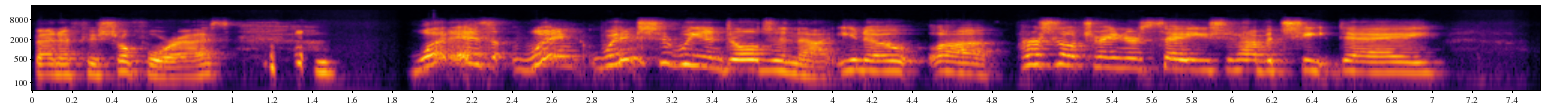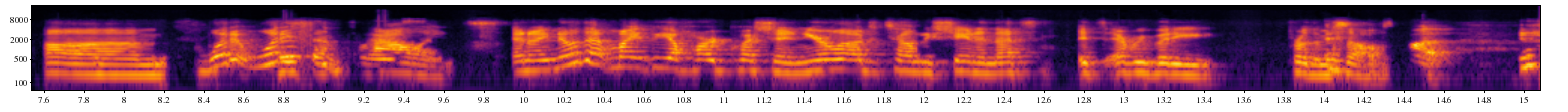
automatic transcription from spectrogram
beneficial for us. what is when when should we indulge in that? You know, uh, personal trainers say you should have a cheat day. Um, what what is the balance? And I know that might be a hard question, and you're allowed to tell me, Shannon. That's it's everybody for themselves. But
